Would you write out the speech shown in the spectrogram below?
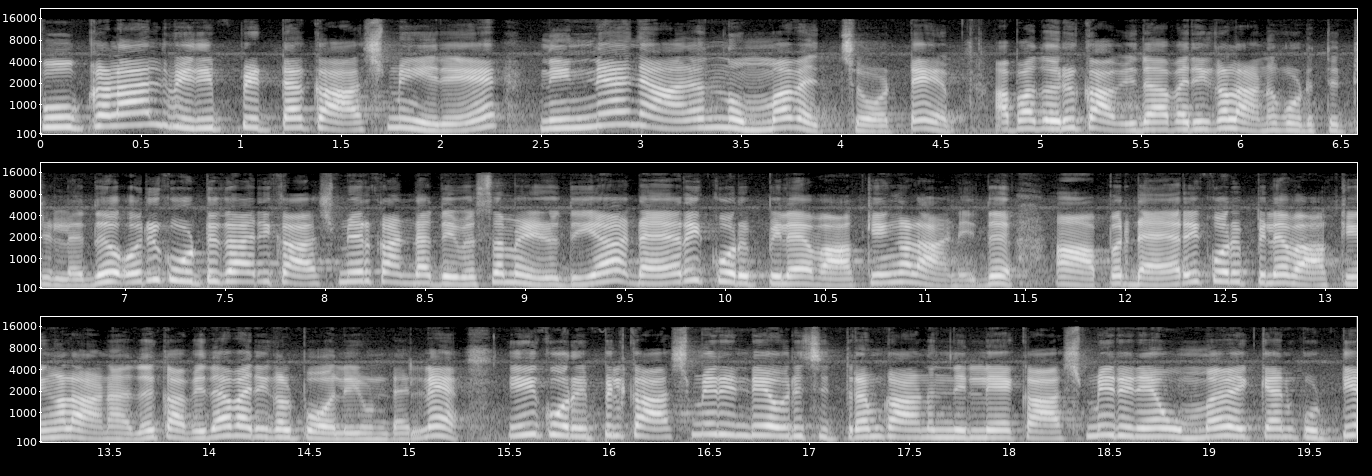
പൂക്കളാൽ വിരിപ്പിട്ട കാശ്മീരെ നിന്നെ ഞാനൊന്ന് ഉമ്മ വെച്ചോട്ടെ. അപ്പോൾ അതൊരു കവിതാ വരികളാണ് കൊടുത്തിട്ടുള്ളത്. ഒരു കൂട്ടുകാരി കാശ്മീർ കണ്ട ദിവസം എഴുതിയ ഡയറി കുറിപ്പിലെ വാക്യങ്ങളാണിത്. ആ അപ്പോൾ ഡയറി കുറിപ്പിലെ വാക്യങ്ങളാണ് അത്. കവിതാ വരികൾ പോലെയുണ്ടല്ലേ? ഈ കുറിപ്പിൽ കാശ്മീരിന്റെ ഒരു ചിത്രം കാണുന്നില്ലേ? കാശ്മീരിനെ ഉമ്മ വെക്കാൻ കുട്ടി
